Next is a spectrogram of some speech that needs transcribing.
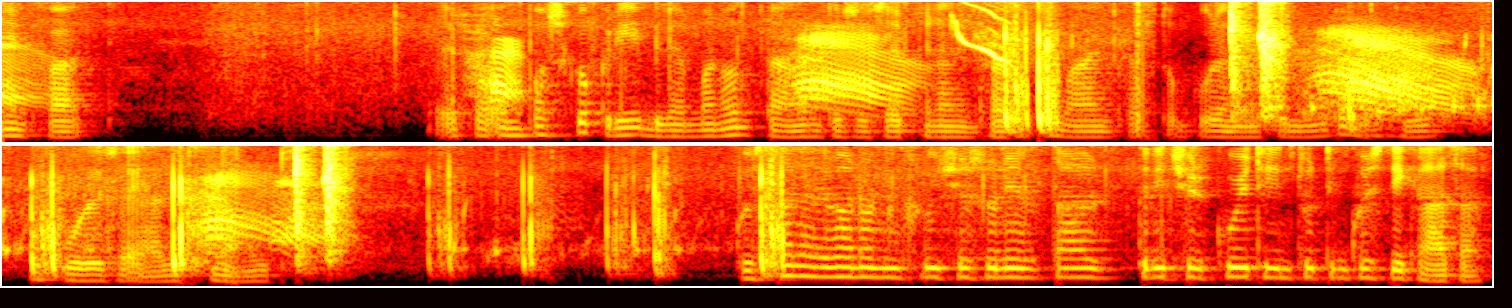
Infatti. È po- un po' scopribile, ma non tanto se sei appena entrato su Minecraft, oppure non sei molto bravo, oppure sei Alex Knights. Questa leva non influisce su niente altri circuiti in tutti in questi casa.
